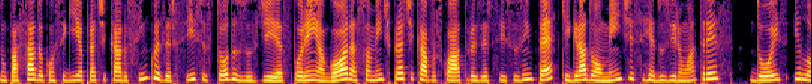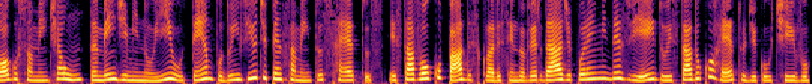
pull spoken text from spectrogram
No passado eu conseguia praticar os cinco exercícios todos os dias, porém agora somente praticava os quatro exercícios em pé, que gradualmente se reduziram a três, 2 e logo somente a 1. Também diminuiu o tempo do envio de pensamentos retos. Estava ocupada esclarecendo a verdade, porém me desviei do estado correto de cultivo.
